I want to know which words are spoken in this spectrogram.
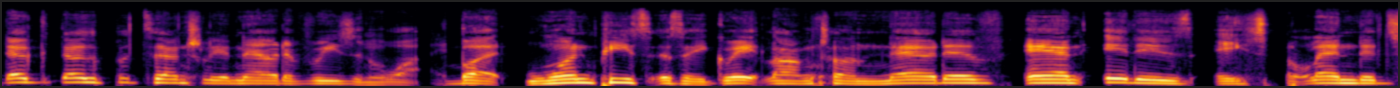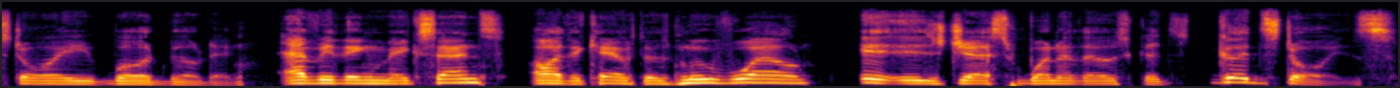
there's potentially a narrative reason why. But One Piece is a great long-term narrative and it is a splendid story world building. Everything makes sense, all the characters move well. It is just one of those good good stories.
